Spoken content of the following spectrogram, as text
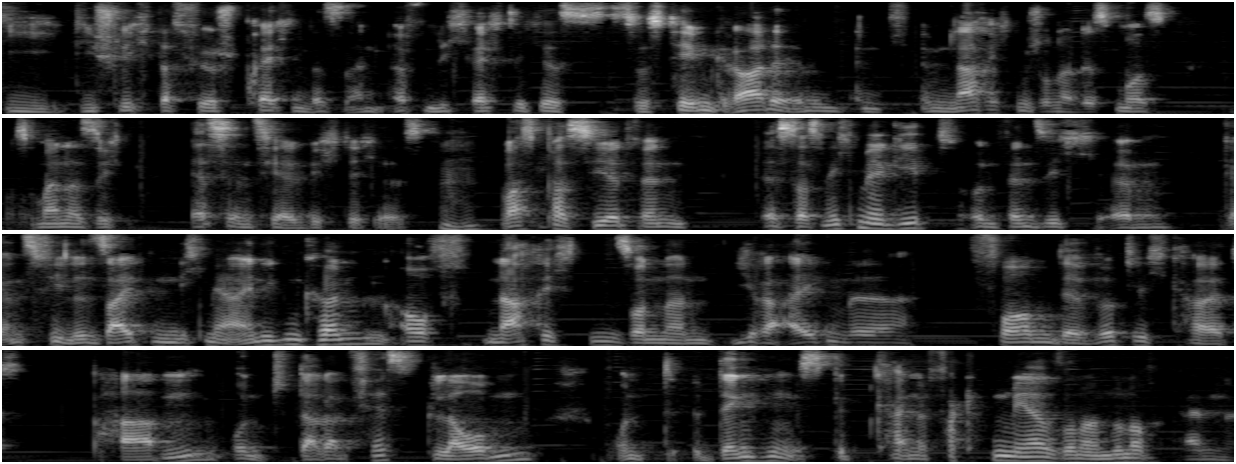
die, die schlicht dafür sprechen, dass ein öffentlich-rechtliches System gerade im, im, im, Nachrichtenjournalismus aus meiner Sicht essentiell wichtig ist. Mhm. Was passiert, wenn es das nicht mehr gibt und wenn sich ähm, ganz viele Seiten nicht mehr einigen können auf Nachrichten, sondern ihre eigene Form der Wirklichkeit haben und daran festglauben und denken, es gibt keine Fakten mehr, sondern nur noch ein,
